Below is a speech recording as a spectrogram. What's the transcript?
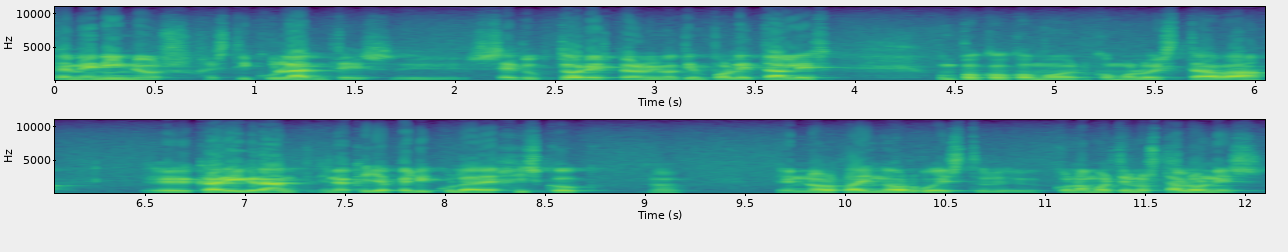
femeninos, gesticulantes, eh, seductores, pero al mismo tiempo letales, un poco como, como lo estaba eh, Cary Grant en aquella película de Hitchcock, en North by Northwest, eh, con la muerte en los talones,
